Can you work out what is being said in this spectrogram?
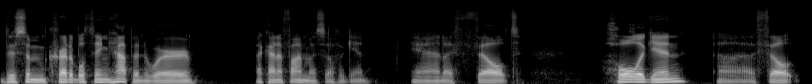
this incredible thing happened where i kind of found myself again. And i felt whole again. Uh, felt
